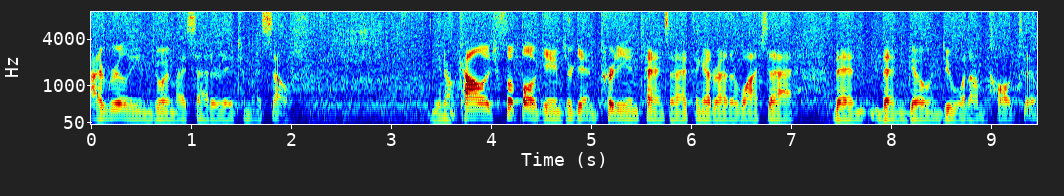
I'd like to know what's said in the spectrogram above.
I really enjoy my Saturday to myself. You know, college football games are getting pretty intense, and I think I'd rather watch that than, than go and do what I'm called to.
